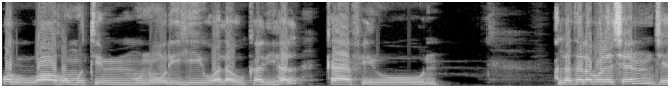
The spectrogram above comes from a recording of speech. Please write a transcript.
আল্লাহু মুতিম্মু নূরিহি ওয়ালাউ কারিহাল কাফিরুন আল্লাহ তালা বলেছেন যে,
